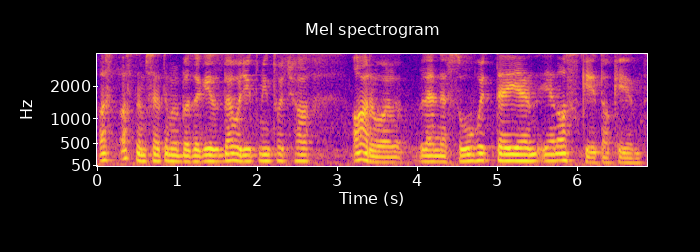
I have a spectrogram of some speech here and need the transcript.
azt, azt nem szeretem ebbe az egészbe, hogy itt minthogyha arról lenne szó, hogy te ilyen, ilyen aszkétaként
